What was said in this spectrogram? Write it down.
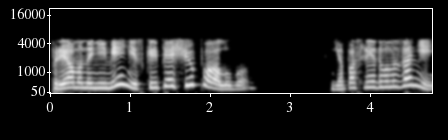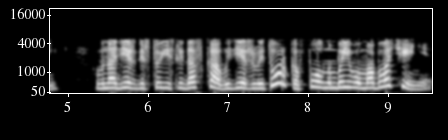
прямо на не менее скрипящую палубу. Я последовала за ней, в надежде, что если доска выдерживает орка в полном боевом облачении,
